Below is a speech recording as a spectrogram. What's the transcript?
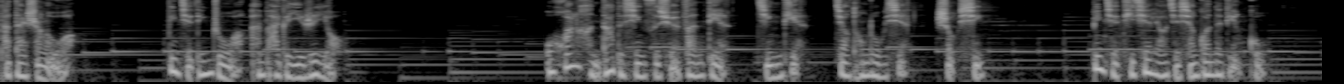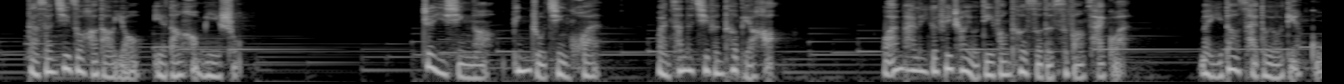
他带上了我，并且叮嘱我安排个一日游。我花了很大的心思选饭店、景点、交通路线、手信，并且提前了解相关的典故。打算既做好导游，也当好秘书。这一行呢，宾主尽欢，晚餐的气氛特别好。我安排了一个非常有地方特色的私房菜馆，每一道菜都有典故。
